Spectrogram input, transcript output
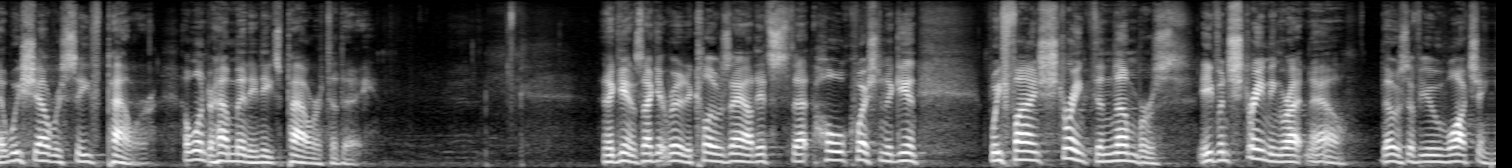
that we shall receive power. I wonder how many needs power today. And again, as I get ready to close out, it's that whole question again. We find strength in numbers, even streaming right now. Those of you watching,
